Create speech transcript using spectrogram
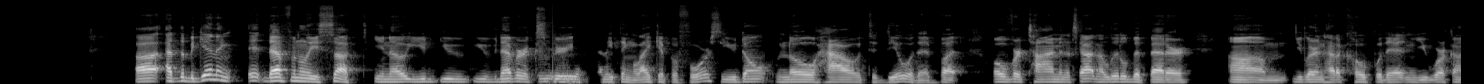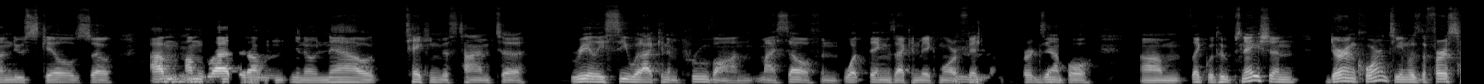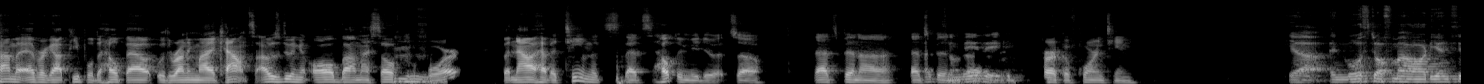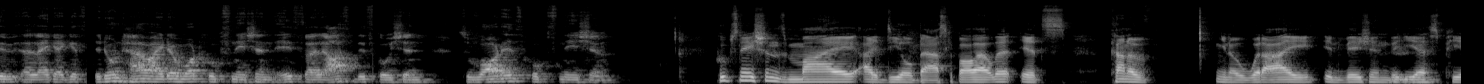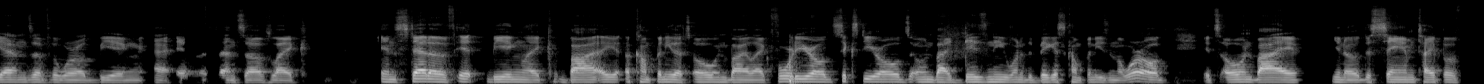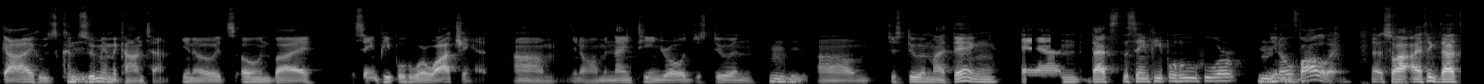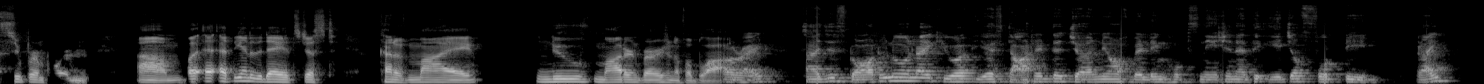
Uh, at the beginning, it definitely sucked. You know, you you you've never mm-hmm. experienced mm-hmm. anything like it before, so you don't know how to deal with it. But over time, and it's gotten a little bit better. Um, you learn how to cope with it, and you work on new skills. So I'm mm-hmm. I'm glad that I'm you know now taking this time to really see what I can improve on myself and what things I can make more mm-hmm. efficient. For example, um, like with Hoops Nation, during quarantine was the first time I ever got people to help out with running my accounts. I was doing it all by myself mm-hmm. before, but now I have a team that's that's helping me do it. So that's been a that's, that's been amazing a perk of quarantine. Yeah, and most of my audience is uh, like I guess they don't have idea what Hoops Nation is. So I'll ask this question. So what is Hoops Nation? Hoops Nation's my ideal basketball outlet. It's kind of you know what I envision the mm-hmm. ESPNs of the world being at, in the sense of like instead of it being like by a company that's owned by like 40 year olds 60 year olds owned by disney one of the biggest companies in the world it's owned by you know the same type of guy who's consuming mm-hmm. the content you know it's owned by the same people who are watching it um, you know i'm a 19 year old just doing mm-hmm. um, just doing my thing and that's the same people who who are mm-hmm. you know mm-hmm. following. Uh, so I, I, think that's super important. Um, but at, at, the end of the day, it's just kind of my new modern version of a blog. All right. I just got to know like you are, you started the journey of building Hoops Nation at the age of 14, right?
